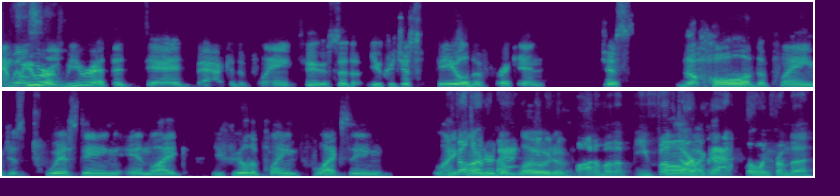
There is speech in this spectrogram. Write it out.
I will we were we were at the dead back of the plane too, so that you could just feel the freaking, just the whole of the plane just twisting and like you feel the plane flexing like under the load of the bottom of the you felt oh our back going from the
